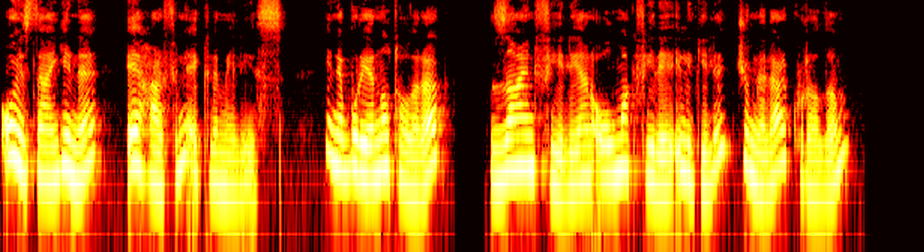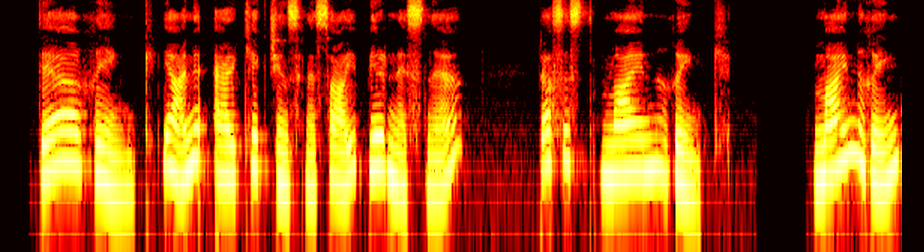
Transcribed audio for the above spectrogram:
O yüzden yine e harfini eklemeliyiz. Yine buraya not olarak sein fiili yani olmak fiiliyle ilgili cümleler kuralım. Der Ring yani erkek cinsine sahip bir nesne. Das ist mein Ring. Mein Ring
